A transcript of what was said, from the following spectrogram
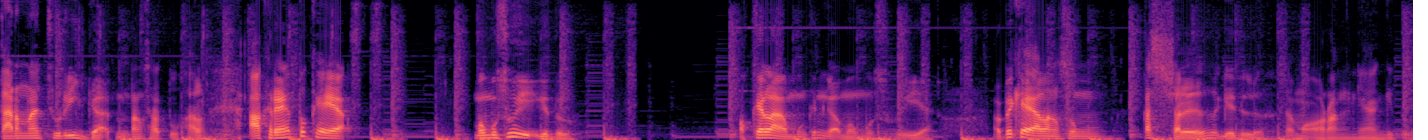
karena curiga tentang satu hal akhirnya tuh kayak memusuhi gitu loh oke okay lah mungkin nggak mau musuhi ya. Tapi kayak langsung kesel gitu loh sama orangnya gitu.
